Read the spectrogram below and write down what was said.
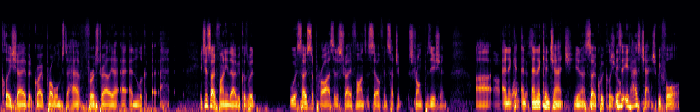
cliche, but great problems to have for Australia. And look, it's just so funny though because we're we're so surprised that Australia finds itself in such a strong position. Uh, and, it can, and, and it can change, you know, so quickly. Sure. It, has changed before.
